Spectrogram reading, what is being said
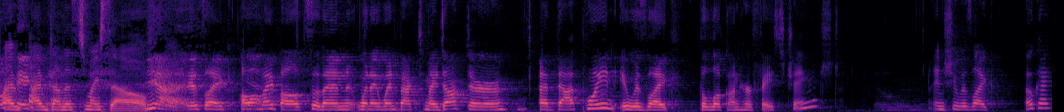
I've, I've done this to myself. yeah, it's like all my fault. So then when I went back to my doctor, at that point, it was like the look on her face changed. Oh. And she was like, okay.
